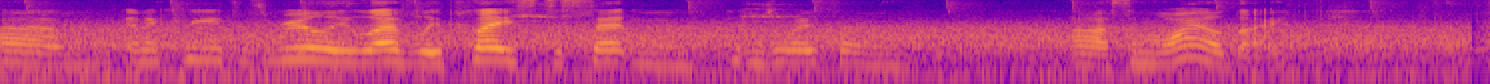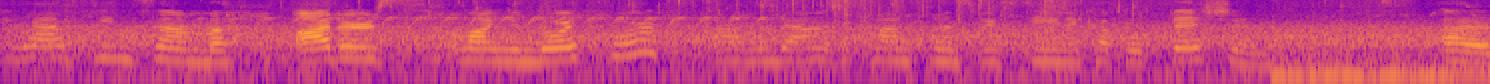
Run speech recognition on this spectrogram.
um, and it creates this really lovely place to sit and enjoy some uh, some wildlife. We have seen some otters along the North Fork, um, and down at the confluence we've seen a couple fish and uh,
